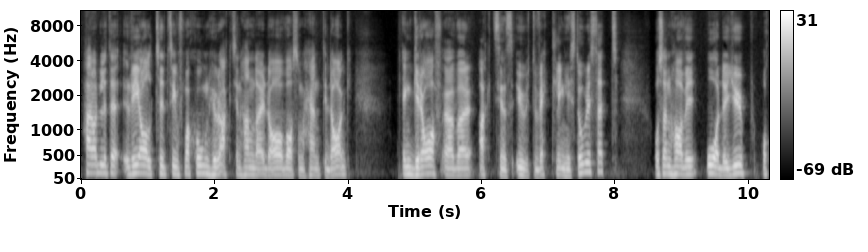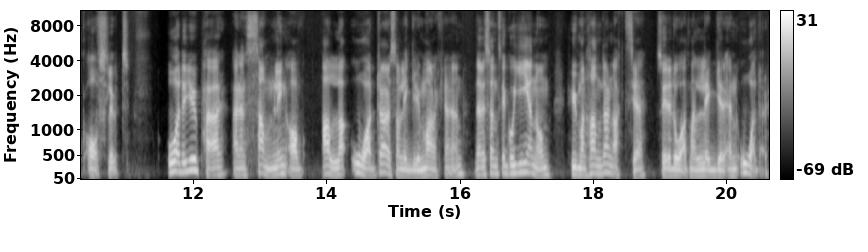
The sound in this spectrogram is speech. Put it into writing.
Här har du lite realtidsinformation, hur aktien handlar idag och vad som har hänt idag. En graf över aktiens utveckling historiskt sett. Och sen har vi orderdjup och avslut. Orderdjup här är en samling av alla ordrar som ligger i marknaden. När vi sen ska gå igenom hur man handlar en aktie så är det då att man lägger en order.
